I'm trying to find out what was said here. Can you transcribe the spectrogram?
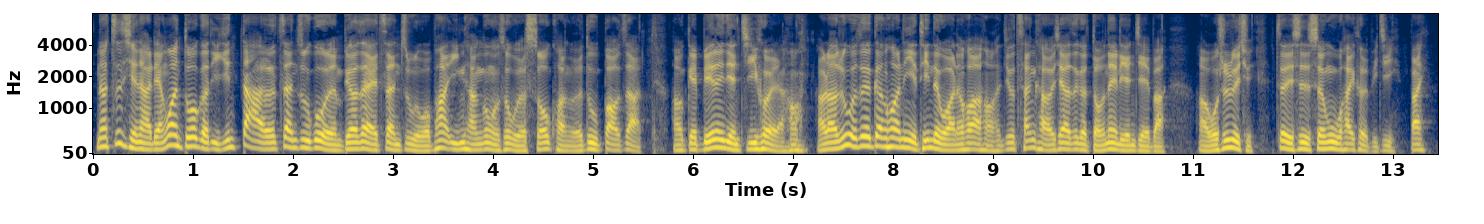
那之前啊，两万多个已经大额赞助过的人，不要再来赞助了。我怕银行跟我说我的收款额度爆炸。好，给别人一点机会了哈。好了，如果这个干话你也听得完的话哈，就参考一下这个抖内连接吧。好，我是 Rich，这里是生物骇客笔记，拜。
